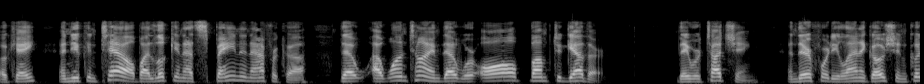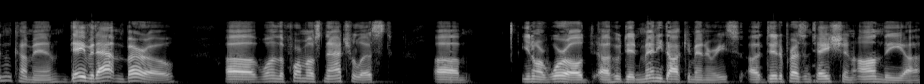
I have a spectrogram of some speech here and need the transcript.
Okay, and you can tell by looking at Spain and Africa that at one time that were all bumped together. They were touching, and therefore the Atlantic Ocean couldn't come in. David Attenborough, uh, one of the foremost naturalists um, in our world, uh, who did many documentaries, uh, did a presentation on the uh,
